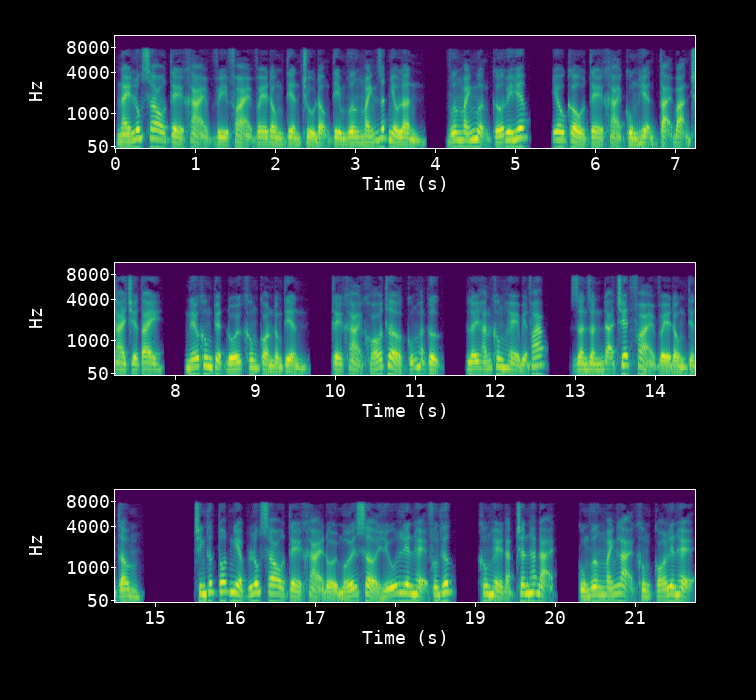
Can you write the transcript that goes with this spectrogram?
Này lúc sau Tề Khải vì phải về đồng tiền chủ động tìm Vương Mánh rất nhiều lần, Vương Mánh mượn cớ uy hiếp, yêu cầu Tề Khải cùng hiện tại bạn trai chia tay, nếu không tuyệt đối không còn đồng tiền, Tề Khải khó thở cũng hận cực, lấy hắn không hề biện pháp, dần dần đã chết phải về đồng tiền tâm. Chính thức tốt nghiệp lúc sau Tề Khải đổi mới sở hữu liên hệ phương thức, không hề đặt chân hát đại, cùng Vương Mánh lại không có liên hệ.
